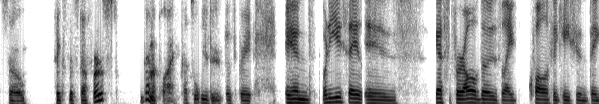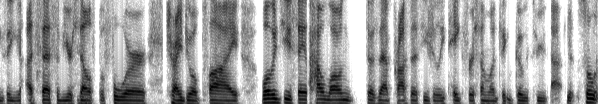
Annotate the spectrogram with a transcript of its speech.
so fix the stuff first then apply that's what we do that's great and what do you say is I guess for all of those like qualification things that you assess of mm-hmm. yourself before trying to apply, what would you say? How long does that process usually take for someone to mm. go through that? Yeah, so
